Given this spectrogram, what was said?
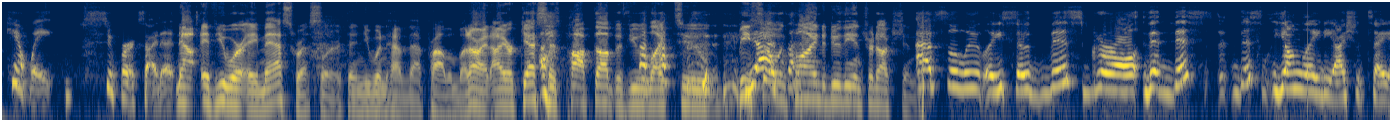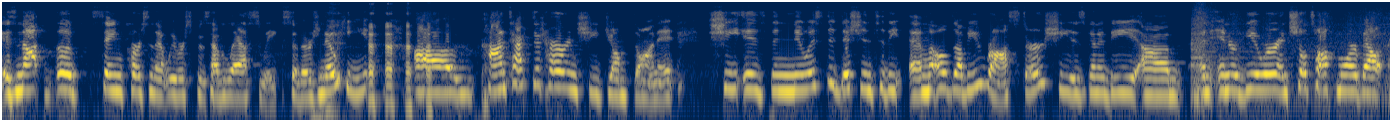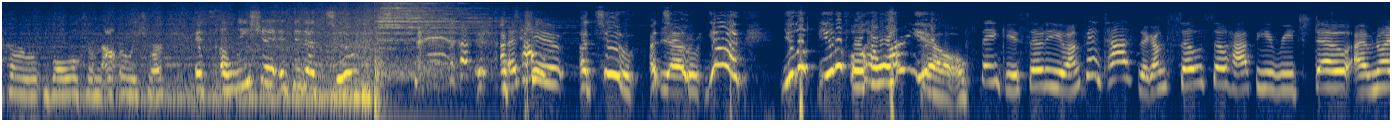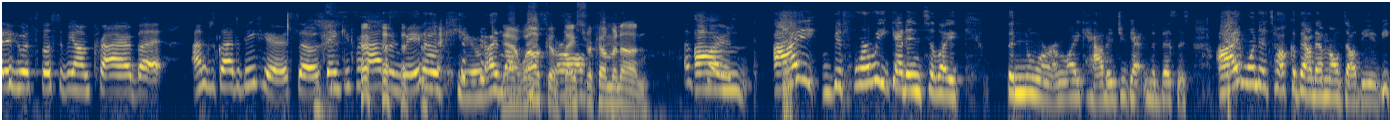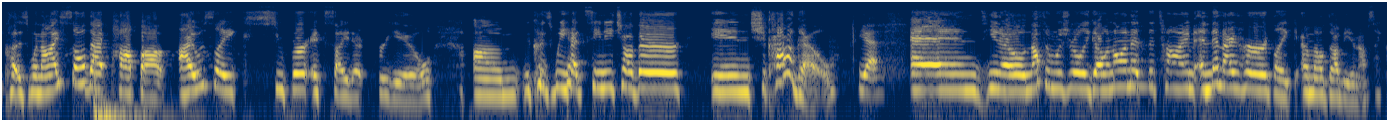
can't wait. Super excited. Now, if you were a mask wrestler, then you wouldn't have that problem. But all right, our guest has popped up. If you would like to be so inclined to do the introduction, Absolutely. So this girl, th- this this young lady, I should say, is not the same person that we were supposed to have last week. So there's no heat. um, contacted her and she jumped on it. She is the newest addition to the MLW roster. She is going to be um, an interviewer, and she'll talk more about her role. 'cause I'm not really sure. It's Alicia. Is it a two? A tell- two. A two. A two. Yeah. Yes. You look beautiful. How are you? Thank you. So do you. I'm fantastic. I'm so, so happy you reached out. I have no idea who was supposed to be on prior, but I'm just glad to be here. So thank you for having me. so cute. I love yeah, welcome. Thanks for coming on. Of course. Um, I before we get into like the norm, like how did you get in the business? I want to talk about MLW because when I saw that pop up, I was like super excited for you um, because we had seen each other in Chicago. Yes. And you know, nothing was really going on at the time. And then I heard like MLW, and I was like,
